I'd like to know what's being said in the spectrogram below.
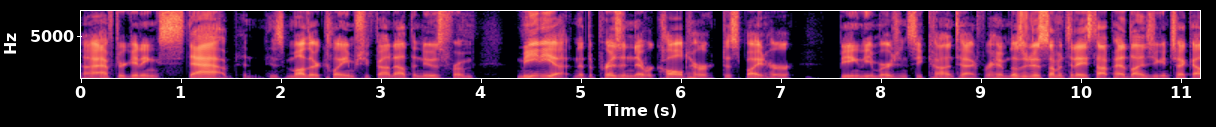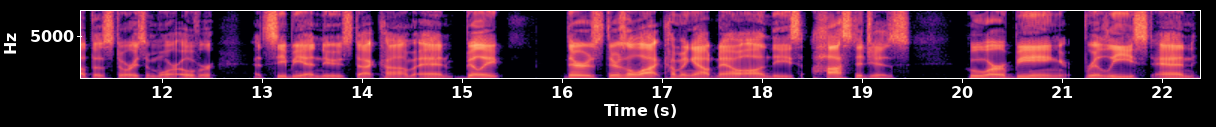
uh, after getting stabbed. And his mother claims she found out the news from media and that the prison never called her, despite her being the emergency contact for him. Those are just some of today's top headlines. You can check out those stories and more over at cbnnews.com. And Billy, there's there's a lot coming out now on these hostages who are being released and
